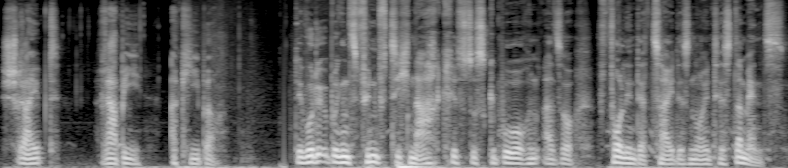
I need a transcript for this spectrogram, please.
Schreibt Rabbi Akiba. Der wurde übrigens 50 nach Christus geboren, also voll in der Zeit des Neuen Testaments.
